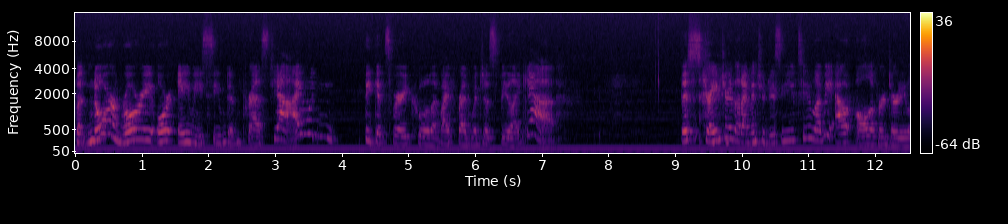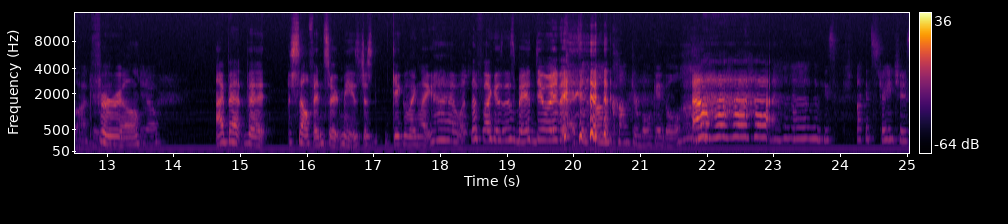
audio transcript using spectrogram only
but nor Rory or Amy seemed impressed. Yeah, I wouldn't think it's very cool that my friend would just be like, yeah. This stranger that I'm introducing you to, let me out all of her dirty laundry. For real. You know? I bet that self-insert me is just giggling like, ah, what the fuck is this man doing? It's an uncomfortable giggle. ah ha ha ha. fucking strangers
